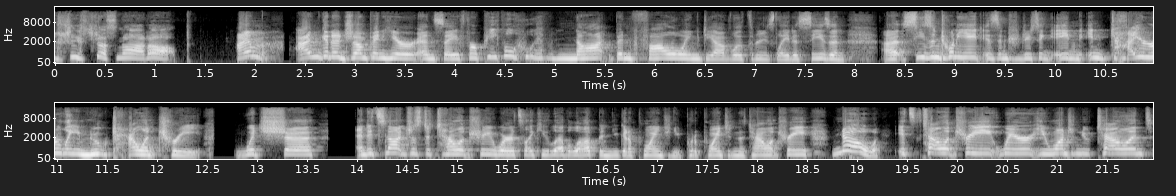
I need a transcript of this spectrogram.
She's just not up. I'm I'm gonna jump in here and say for people who have not been following Diablo 3's latest season, uh, season 28 is introducing an entirely new talent tree, which uh, and it's not just a talent tree where it's like you level up and you get a point and you put a point in the talent tree. No, it's talent tree where you want a new talent.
